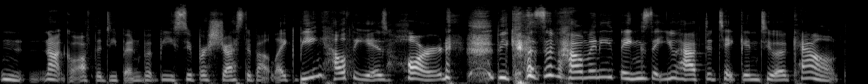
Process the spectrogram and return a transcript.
not go off the deep end but be super stressed about like being healthy is hard because of how many things that you have to take into account.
